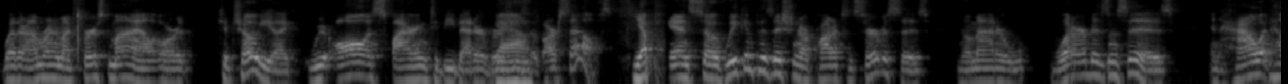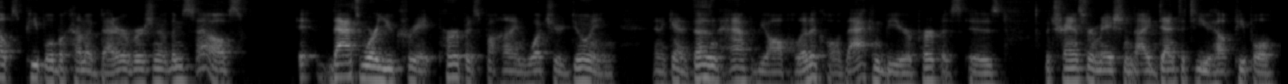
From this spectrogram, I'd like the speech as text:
whether I'm running my first mile or Kipchoge, like we're all aspiring to be better versions yeah. of ourselves. Yep. And so if we can position our products and services, no matter what our business is and how it helps people become a better version of themselves, it, that's where you create purpose behind what you're doing. And again, it doesn't have to be all political. That can be your purpose is the transformation, the identity you help people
